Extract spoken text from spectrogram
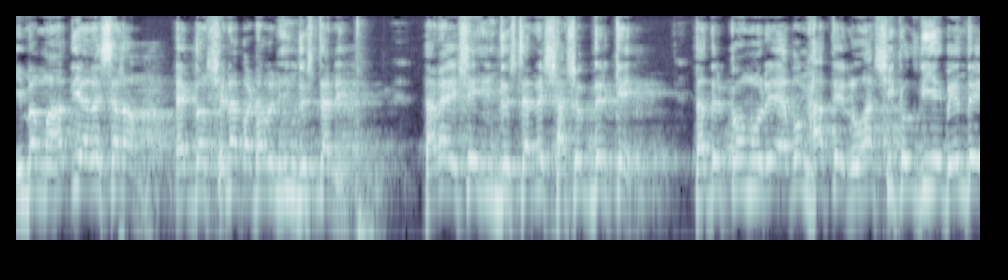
ইমাম মাহাদি আলাইসালাম একদল সেনা পাঠাবেন হিন্দুস্তানে। তারা এসে হিন্দুস্তানের শাসকদেরকে তাদের কোমরে এবং হাতে লোহার শিকল দিয়ে বেঁধে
